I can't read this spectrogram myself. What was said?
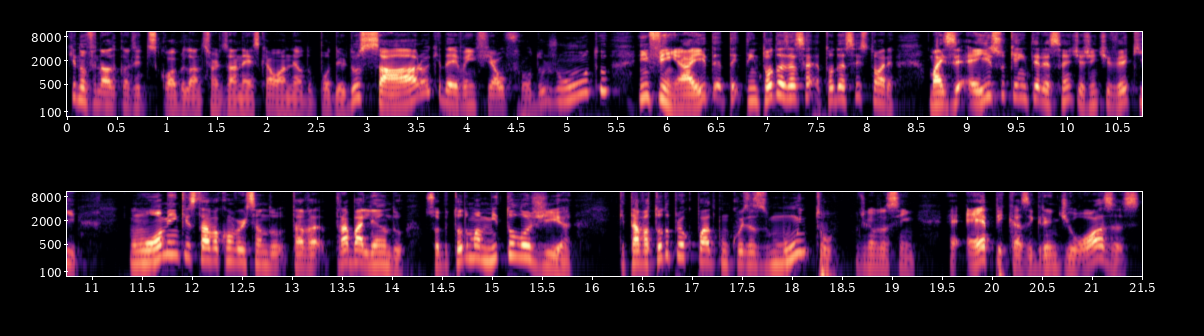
que no final, quando a gente descobre lá no Senhor dos Anéis que é o anel do poder do Sauron, que daí vai enfiar o Frodo junto. Enfim, aí tem, todas essa, toda essa história. Mas é, é isso que é interessante, a gente vê que um homem que estava conversando, estava trabalhando sobre toda uma mitologia, que estava todo preocupado com coisas muito, digamos assim, é, épicas e grandiosas,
